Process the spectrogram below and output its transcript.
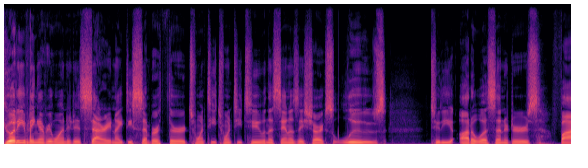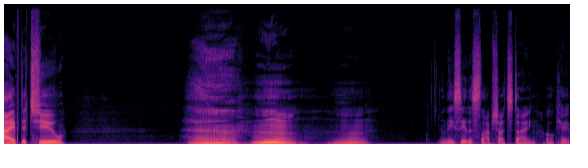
Good evening, everyone. It is Saturday night, December 3rd, 2022, and the San Jose Sharks lose to the Ottawa Senators 5 to 2. mm, mm. And they say the slap shot's dying. Okay.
